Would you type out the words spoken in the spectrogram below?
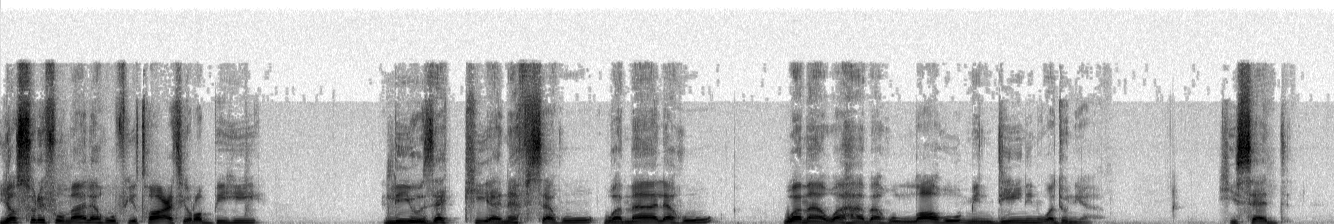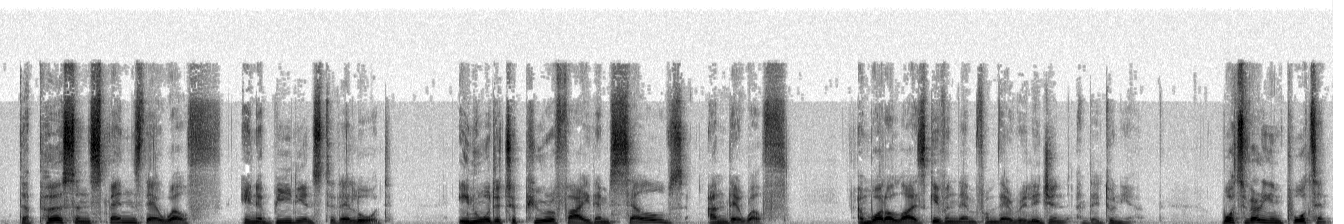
يصرف ماله في طاعة ربه ليزكي نفسه وماله وما وهبه الله من دين ودنيا. He said, the person spends their wealth in obedience to their Lord in order to purify themselves and their wealth and what Allah has given them from their religion and their dunya. What's very important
